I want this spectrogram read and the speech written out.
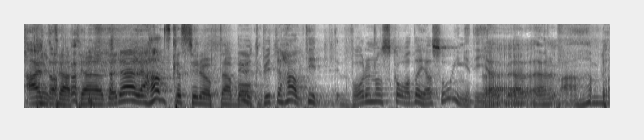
Tänkte att jag, det där, han ska styra upp där bak. Utbytt i halvtid. Var det någon skada? Jag såg ingenting. Jag, jag, jag, han blev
